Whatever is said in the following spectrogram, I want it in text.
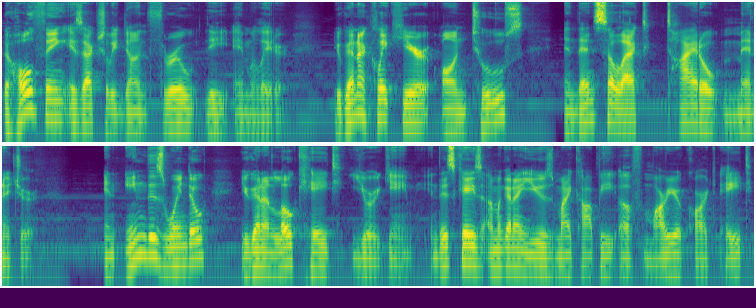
the whole thing is actually done through the emulator. You're gonna click here on Tools and then select Title Manager. And in this window, you're gonna locate your game. In this case, I'm gonna use my copy of Mario Kart 8.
